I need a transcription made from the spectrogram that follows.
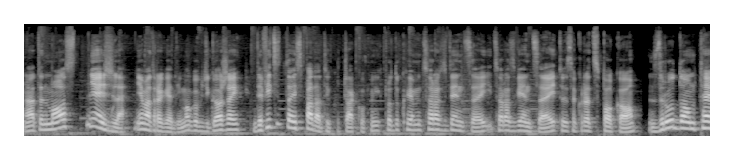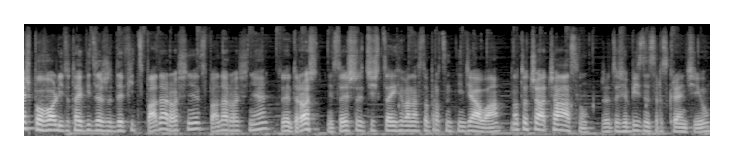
A ten most? Nieźle. Nie ma tragedii. Mogło być gorzej. Deficyt tutaj spada tych kurczaków. My ich produkujemy coraz więcej i coraz więcej. To jest akurat spoko. Z rudą też powoli tutaj widzę, że deficyt spada, rośnie, spada, rośnie. To nie, to rośnie. Więc to jeszcze gdzieś tutaj chyba na 100% nie działa. No to trzeba czasu, żeby to się biznes rozkręcił.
